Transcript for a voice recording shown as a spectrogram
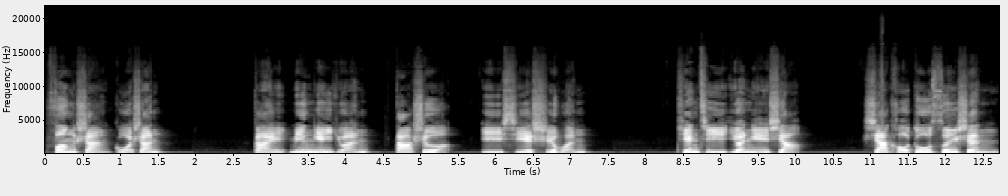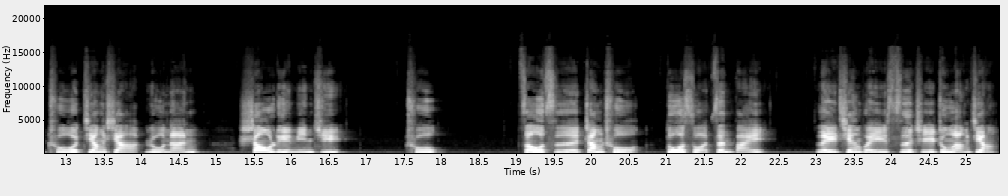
封禅国山。改明年元大赦，以协时文。天纪元年夏，夏口都孙慎出江夏汝南，烧掠民居。初，邹子张处多所赠白，累迁为司职中郎将，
